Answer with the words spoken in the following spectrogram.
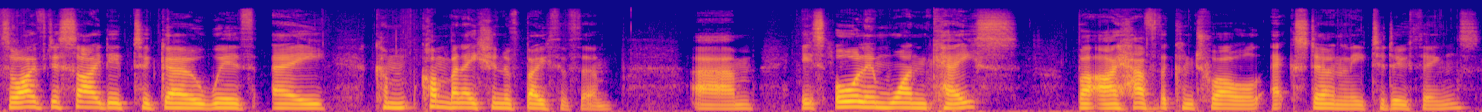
So I've decided to go with a com combination of both of them. Um, it's all in one case, but I have the control externally to do things.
